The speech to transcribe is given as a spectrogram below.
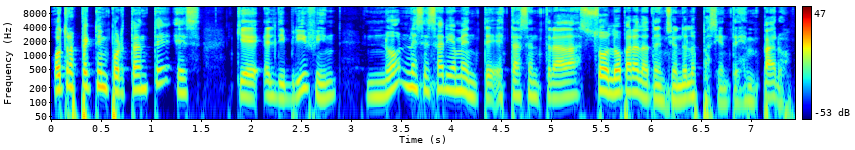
Otro aspecto importante es que el debriefing no necesariamente está centrada solo para la atención de los pacientes en paro.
